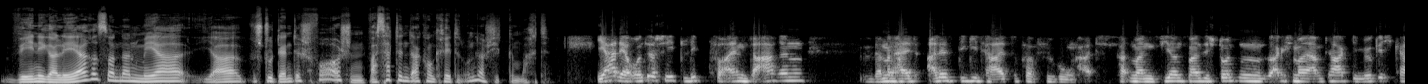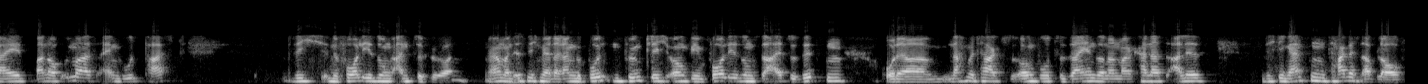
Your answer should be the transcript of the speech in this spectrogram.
weniger Lehre, sondern mehr ja studentisch forschen. Was hat denn da konkret den Unterschied gemacht? Ja, der Unterschied liegt vor allem darin, wenn man halt alles digital zur Verfügung hat, hat man 24 Stunden, sage ich mal, am Tag die Möglichkeit, wann auch immer es einem gut passt, sich eine Vorlesung anzuhören. Ja, man ist nicht mehr daran gebunden, pünktlich irgendwie im Vorlesungssaal zu sitzen oder nachmittags irgendwo zu sein, sondern man kann das alles, sich den ganzen Tagesablauf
